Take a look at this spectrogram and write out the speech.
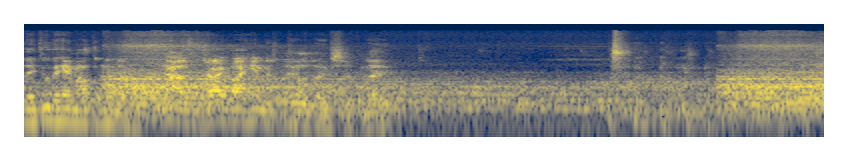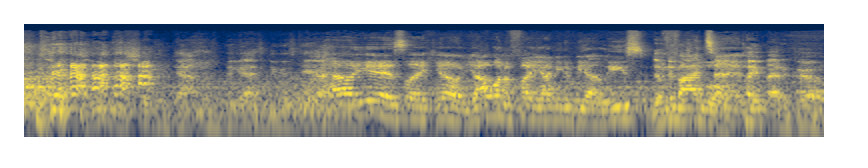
They threw the hammer out the window. Nah, it's a drive-by hammer. They look like shit, man. Shaking big ass niggas get out. Hell yeah, it's like, yo, y'all want to fight, y'all need to be at least Them niggas five threw a ten. pipe at a girl.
